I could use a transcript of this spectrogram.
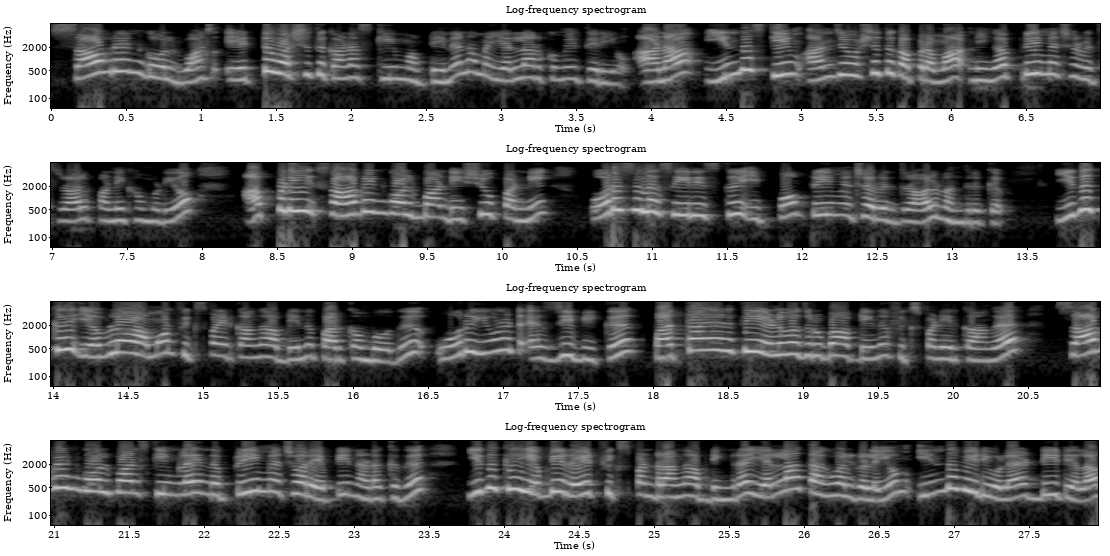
சாவரன் கோல்ட் பாண்ட்ஸ் எட்டு வருஷத்துக்கான ஸ்கீம் அப்படின்னு நம்ம எல்லாருக்குமே தெரியும். ஆனா இந்த ஸ்கீம் அஞ்சு வருஷத்துக்கு அப்புறமா நீங்க ப்ரீமெச்சர் வித்ட்ரால் பண்ணிக்க முடியும். அப்படி சாவரன் கோல்ட் பாண்ட் இஷ்யூ பண்ணி ஒரு சில சீரீஸ்க்கு இப்போ ப்ரீமெச்சர் வித்ட்ரால் வந்திருக்கு. இதுக்கு எவ்வளவு அமௌண்ட் ஃபிக்ஸ் பண்ணிருக்காங்க அப்படின்னு பார்க்கும்போது ஒரு யூனிட் எஸ்ஜிபிக்கு பத்தாயிரத்தி எழுபது ரூபாய் அப்படின்னு ஃபிக்ஸ் பண்ணிருக்காங்க. சாவரன் கோல்ட் பாண்ட் ஸ்கீம்ல இந்த ப்ரீமெச்சூர் எப்படி நடக்குது இதுக்கு எப்படி ரேட் ஃபிக்ஸ் பண்றாங்க அப்படிங்கிற எல்லா தகவல்களையும் இந்த வீடியோல டீட்டெயிலா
